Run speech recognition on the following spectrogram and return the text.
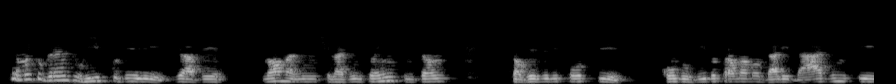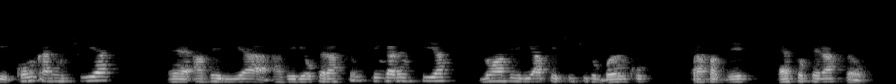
Porque é muito grande o risco dele de haver novamente inadimplência, então talvez ele fosse conduzido para uma modalidade em que com garantia é, haveria haveria operação. Sem garantia não haveria apetite do banco para fazer essa operação.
